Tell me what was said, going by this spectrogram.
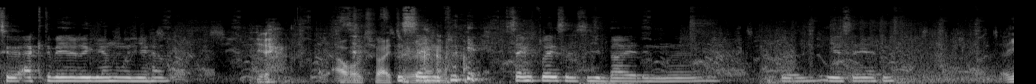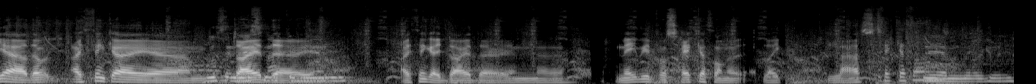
to activate it again when you have Yeah. I will try to the same remember. pla- same place as you died in uh, the ESA, I think. Yeah, the, I think I um, died there. In. I think I died there in. Uh, maybe it was Hekathon, uh, like last Hekathon. Yeah, maybe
